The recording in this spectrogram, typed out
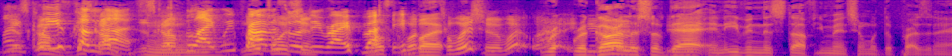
Like, just come, please just come to us. Just come. Like, we No promise we'll tuition. do right by No- you. what, But- tuition. What? what? Re- regardless of that, and even the stuff you mentioned with the president,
